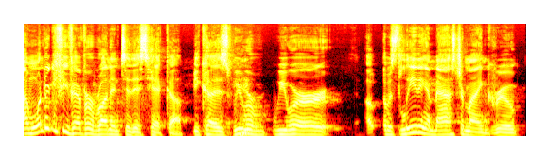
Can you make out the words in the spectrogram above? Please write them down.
I'm wondering if you've ever run into this hiccup because we were we were I was leading a mastermind group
